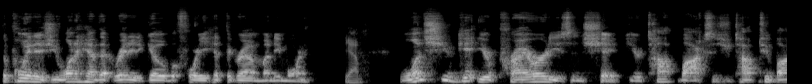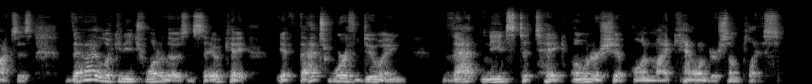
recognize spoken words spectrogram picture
the point is you want to have that ready to go before you hit the ground Monday morning. Yeah. Once you get your priorities in shape, your top boxes, your top two boxes, then I look at each one of those and say, okay, if that's worth doing, that needs to take ownership on my calendar someplace.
